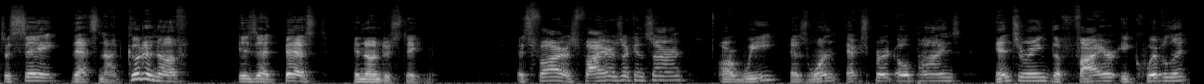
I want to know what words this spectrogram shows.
To say that's not good enough is at best an understatement. As far as fires are concerned, are we, as one expert opines, entering the fire equivalent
